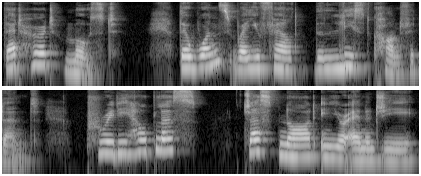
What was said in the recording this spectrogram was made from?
that hurt most. The ones where you felt the least confident, pretty helpless, just not in your energy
